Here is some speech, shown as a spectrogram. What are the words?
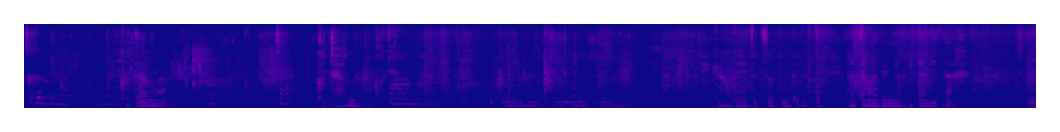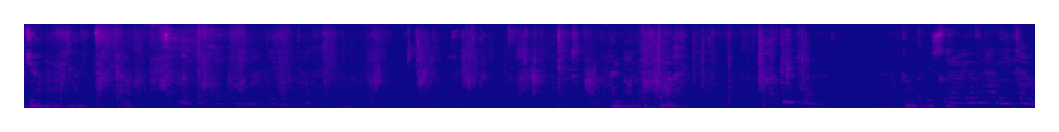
Co to bylo? Kotelna. Co? Kotelna. Kotelna. Říkám, tady je to celkem creepy. Ale tamhle by měl být ten výtah. Se podíváme na výtah, kámo. Tady, mám výtah. Strojovna výtahu.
